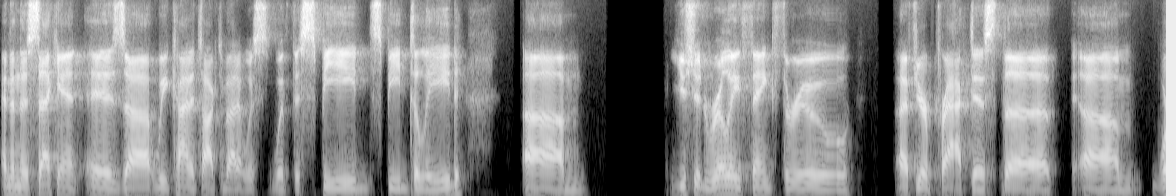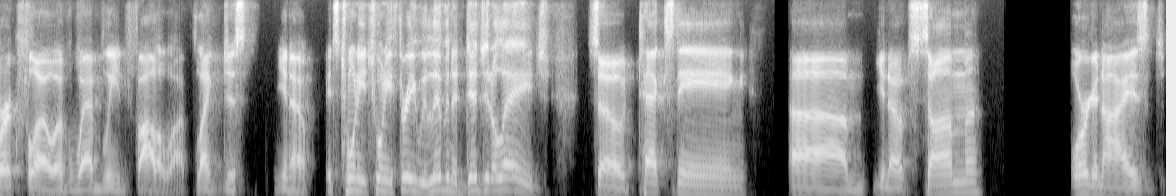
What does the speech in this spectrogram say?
And then the second is uh, we kind of talked about it with with the speed speed to lead. Um, you should really think through if you're practice the um, workflow of web lead follow up. Like just you know, it's 2023. We live in a digital age, so texting, um, you know, some organized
